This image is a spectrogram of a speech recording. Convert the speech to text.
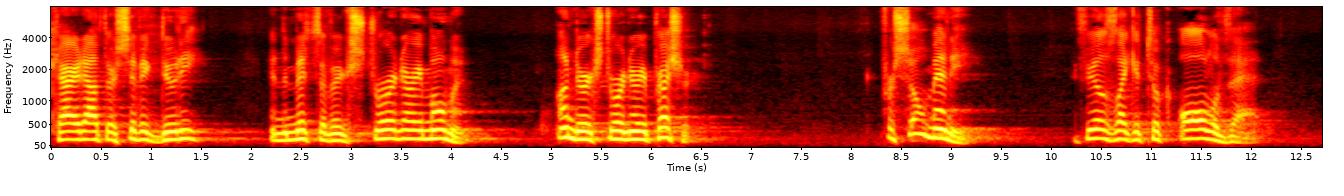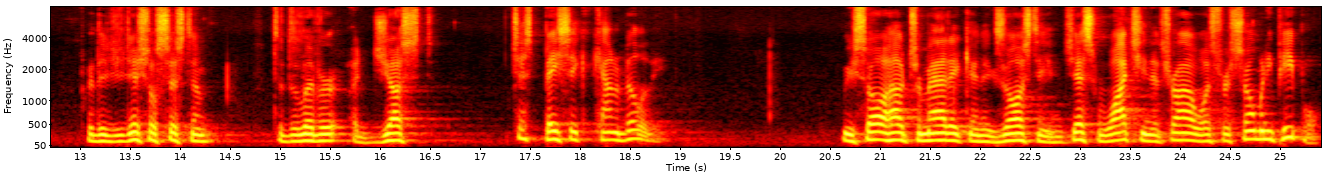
carried out their civic duty in the midst of an extraordinary moment, under extraordinary pressure. For so many, it feels like it took all of that for the judicial system to deliver a just just basic accountability. We saw how traumatic and exhausting just watching the trial was for so many people.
